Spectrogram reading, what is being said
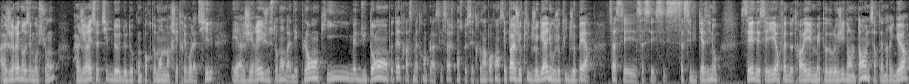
à gérer nos émotions, à gérer ce type de, comportement de marché très volatile et à gérer justement bah, des plans qui mettent du temps peut-être à se mettre en place. Et ça, je pense que c'est très important. C'est pas je clique, je gagne ou je clique, je perds. Ça, c'est ça, c'est ça, c'est du casino. C'est d'essayer en fait de travailler une méthodologie dans le temps, une certaine rigueur,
